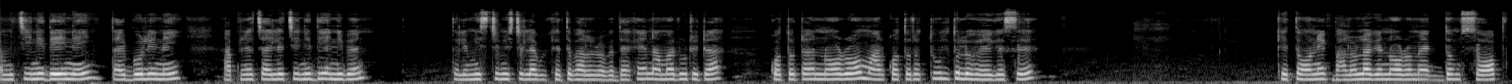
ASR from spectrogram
আমি চিনি দেই নেই, তাই বলি নেই। আপনারা চাইলে চিনি দিয়ে নেবেন। তাহলে মিষ্টি মিষ্টি লাগবে খেতে ভালো লাগে। দেখেন আমার রুটিটা কতটা নরম আর কতটা তুলতুলে হয়ে গেছে। খেতে অনেক ভালো লাগে নরম, একদম সফট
